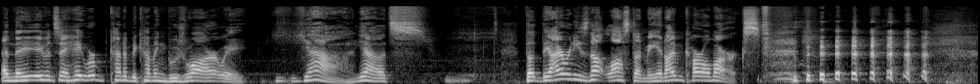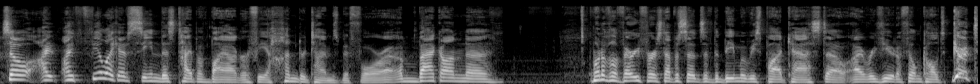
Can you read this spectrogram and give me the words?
And they even say, hey, we're kind of becoming bourgeois, aren't we? Yeah, yeah, that's. The, the irony is not lost on me, and I'm Karl Marx. So I, I feel like I've seen this type of biography a hundred times before. Uh, back on uh, one of the very first episodes of the B Movies podcast, uh, I reviewed a film called Goethe!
